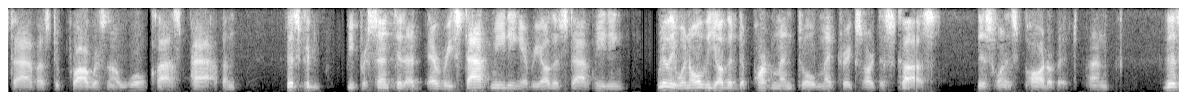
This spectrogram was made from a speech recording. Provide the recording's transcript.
staff as to progress on a world class path. And this could be presented at every staff meeting, every other staff meeting. Really, when all the other departmental metrics are discussed, this one is part of it. And this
